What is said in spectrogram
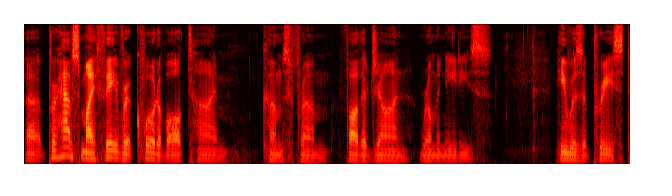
Uh, perhaps my favorite quote of all time comes from Father John Romanides. He was a priest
